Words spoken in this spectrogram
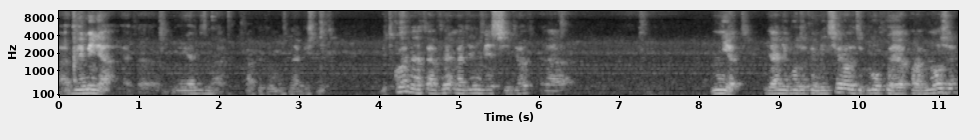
А для меня. Это, ну, я не знаю, как это можно объяснить. Биткоин это время один месяц идет. Э, нет, я не буду комментировать глупые прогнозы.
